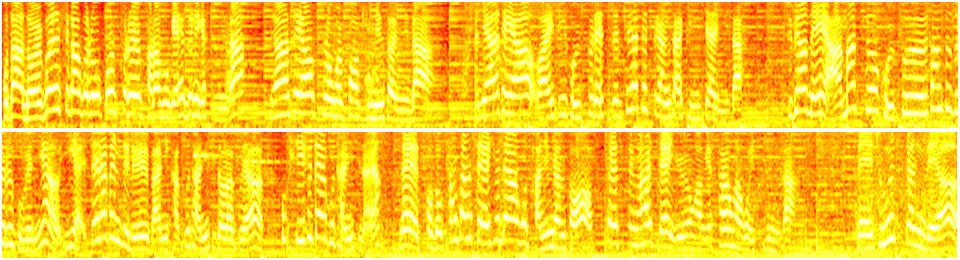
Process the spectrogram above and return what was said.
보다 넓은 시각으로 골프를 바라보게 해드리겠습니다. 안녕하세요. 프로골퍼 김민서입니다. 안녕하세요. YD 골프 레슨 필라테스 강사 김시아입니다. 주변에 아마추어 골프 선수들을 보면요. 이 세라밴드를 많이 갖고 다니시더라고요. 혹시 휴대하고 다니시나요? 네, 저도 평상시에 휴대하고 다니면서 스트레칭을 할 때 유용하게 사용하고 있습니다. 네, 좋은 습관인데요.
